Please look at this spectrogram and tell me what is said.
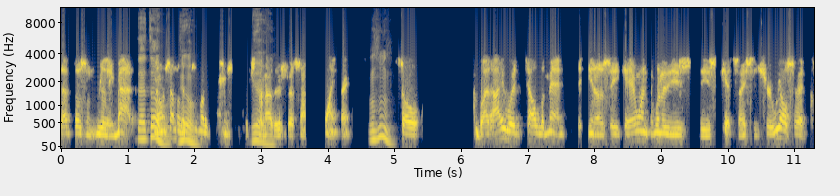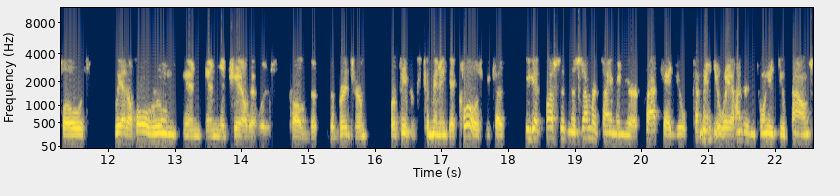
that doesn't really matter. That don't. You know, some of the crimes yeah. from others, that's not the point, right? Mm-hmm. So, but I would tell the men, you know, say, okay, I want one of these these kits. And I said, sure. We also had clothes. We had a whole room in in the jail that was called the the bridge room, where people could come in and get clothes because you get busted in the summertime and you're a crackhead. You come in, you weigh 122 pounds,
